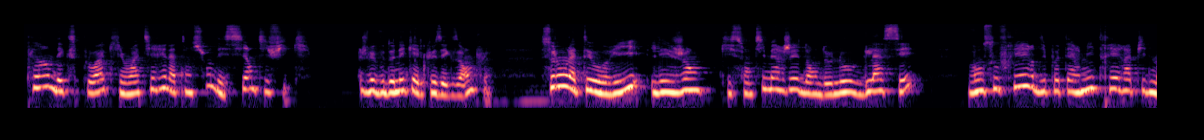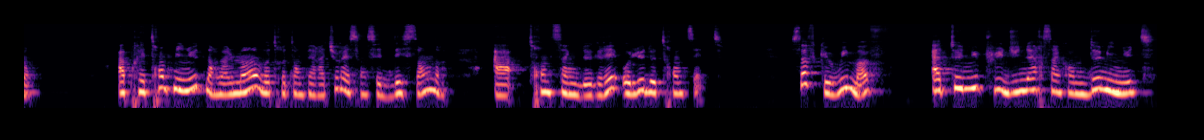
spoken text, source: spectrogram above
plein d'exploits qui ont attiré l'attention des scientifiques. Je vais vous donner quelques exemples. Selon la théorie, les gens qui sont immergés dans de l'eau glacée vont souffrir d'hypothermie très rapidement. Après 30 minutes, normalement, votre température est censée descendre à 35 degrés au lieu de 37. Sauf que Wim Hof a tenu plus d'une heure 52 minutes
